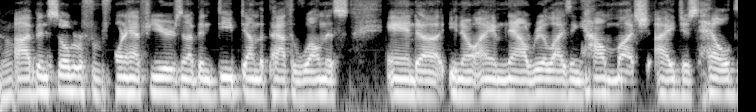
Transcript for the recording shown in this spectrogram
yeah. I've been sober for four and a half years, and I've been deep down the path of wellness. And, uh, you know, I am now realizing how much I just held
